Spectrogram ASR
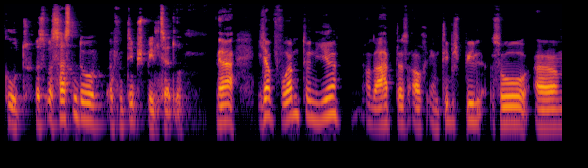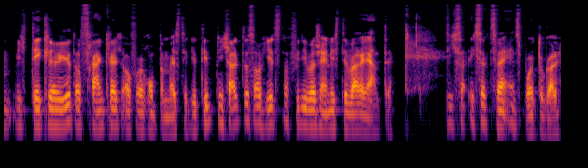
gut. Was, was hast denn du auf dem Tippspielzettel? Ja, ich habe vor dem Turnier und habe das auch im Tippspiel so ähm, mich deklariert auf Frankreich auf Europameister getippt. Ich halte das auch jetzt noch für die wahrscheinlichste Variante. Ich, ich sage 2-1 Portugal.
